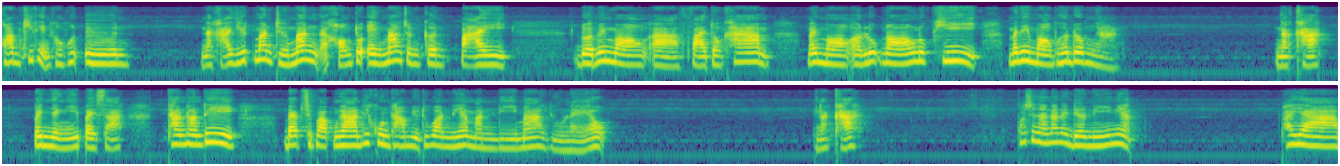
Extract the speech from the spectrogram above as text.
ความคิดเห็นของคนอื่นนะคะ ยึดมั่นถือมั่นของตัวเองมากจนเกินไป โดยไม่มองอฝ่ายตรงข้าม ไม่มองเออลูกน้องลูกพี่ ไม่ได้มองเพื่อนร่วมงานนะคะ เป็นอย่างนี้ไปซะทั้งทั้งที่แบบฉบับงานที่คุณทำอยู่ทุกวันนี้มันดีมากอยู่แล้วนะคะ เพราะฉะนั้นในเดือนนี้เนี่ย พยายาม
